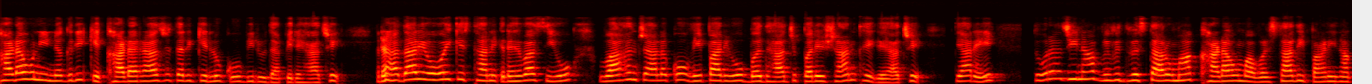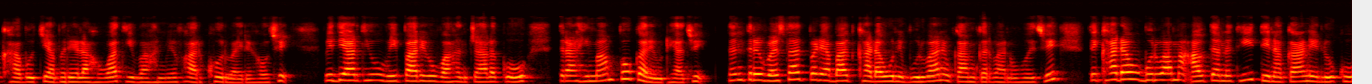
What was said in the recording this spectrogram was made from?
ખાડાઓની નગરી કે ખાડા રાજ તરીકે લોકો બિરુદ આપી રહ્યા છે. રાહદારીઓ હોય કે સ્થાનિક રહેવાસીઓ, વાહન ચાલકો, વેપારીઓ બધા જ પરેશાન થઈ ગયા છે. ત્યારે ધોરાજીના વિવિધ વિસ્તારોમાં ખાડાઓમાં વરસાદી પાણીના ખાબોચિયા ભરેલા હોવાથી વાહન વ્યવહાર ખોરવાઈ રહ્યો છે. વિદ્યાર્થીઓ, વેપારીઓ, વાહન ચાલકો ત્રાહિમામ પોકારી ઉઠ્યા છે. તંત્ર વરસાદ પડ્યા બાદ ખાડાઓને બુરવાનું કામ કરવાનું હોય છે. તે ખાડાઓ બુરવામાં આવતા નથી, તેના કારણે લોકો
